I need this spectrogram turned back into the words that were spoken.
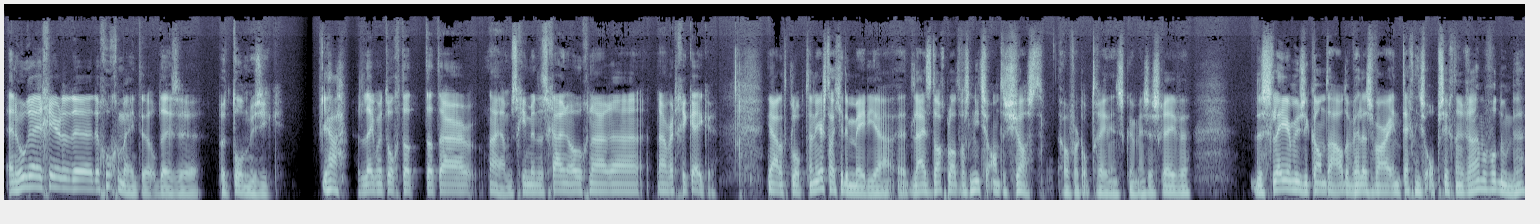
En hoe reageerde de, de groegemeente op deze betonmuziek? Ja, Het leek me toch dat, dat daar nou ja, misschien met een schuin oog naar, eh, naar werd gekeken. Ja, dat klopt. Ten eerste had je de media. Het Leids Dagblad was niet zo enthousiast over het optreden in Scum. En ze schreven... De Slayer-muzikanten haalden weliswaar in technisch opzicht een ruime voldoende...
